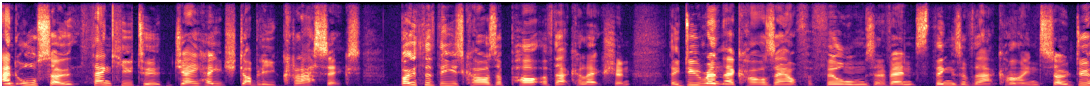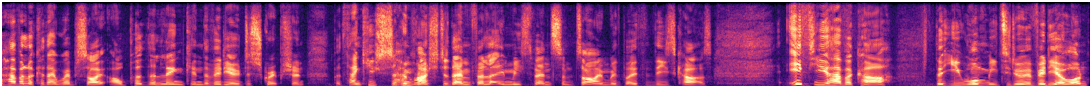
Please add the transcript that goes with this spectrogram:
And also, thank you to JHW Classics. Both of these cars are part of that collection. They do rent their cars out for films, events, things of that kind. So do have a look at their website. I'll put the link in the video description. But thank you so much to them for letting me spend some time with both of these cars. If you have a car that you want me to do a video on,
